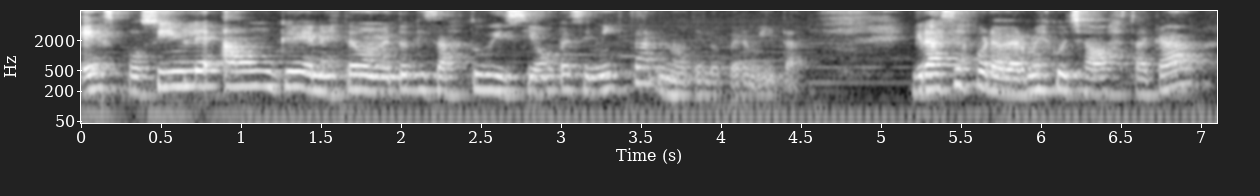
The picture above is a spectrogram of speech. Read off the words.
Es posible, aunque en este momento quizás tu visión pesimista no te lo permita. Gracias por haberme escuchado hasta acá.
